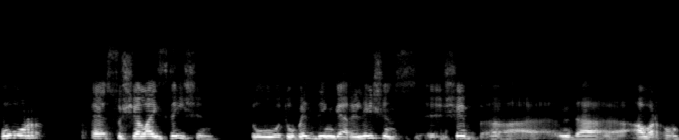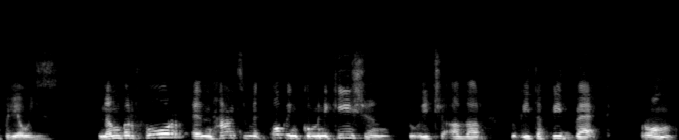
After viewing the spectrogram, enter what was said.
for uh, socialization to, to building a relationship uh, in the, our employees. Number four, enhancement open communication to each other to get a feedback from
